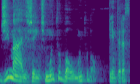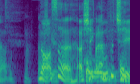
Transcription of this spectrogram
demais, gente. Muito bom, muito bom. Fiquei interessado. Acho Nossa, que achei comprar- tudo, Ti.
